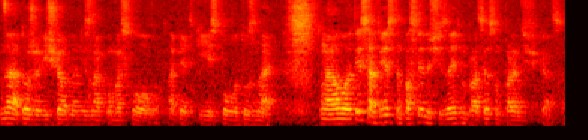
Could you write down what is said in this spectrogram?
да, тоже еще одно незнакомое слово, вот, опять-таки есть повод узнать. Вот, и, соответственно, последующий за этим процессом парентификация.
